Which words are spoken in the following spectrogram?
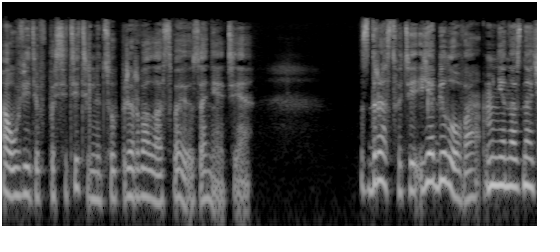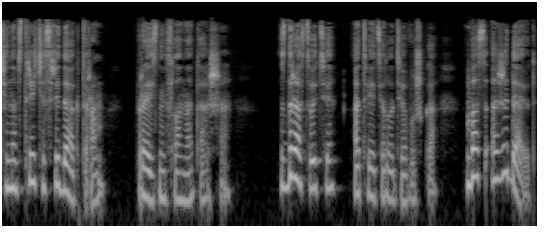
а, увидев посетительницу, прервала свое занятие. «Здравствуйте, я Белова. Мне назначена встреча с редактором», — произнесла Наташа. «Здравствуйте», — ответила девушка. «Вас ожидают.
